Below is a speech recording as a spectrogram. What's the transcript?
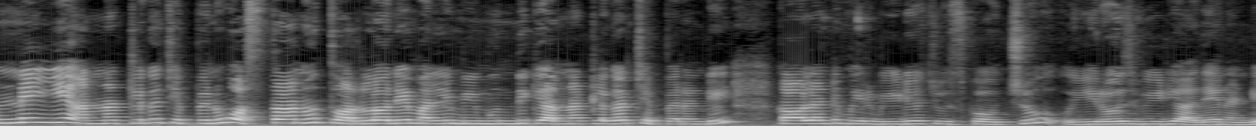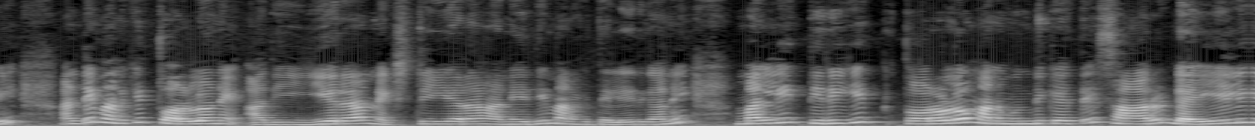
ఉన్నాయి అన్నట్లుగా చెప్పాను వస్తాను త్వరలోనే మళ్ళీ మీ ముందుకి అన్నట్లుగా చెప్పారండి. కావాలంటే మీరు వీడియో చూసుకోవచ్చు ఈరోజు వీడియో అదేనండి. అంటే మనకి త్వరలోనే అది ఇయరా నెక్స్ట్ ఇయరా అనేది మనకు తెలియదు కానీ మళ్ళీ తిరిగి త్వరలో మన ముందుకైతే సారు డైలీ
